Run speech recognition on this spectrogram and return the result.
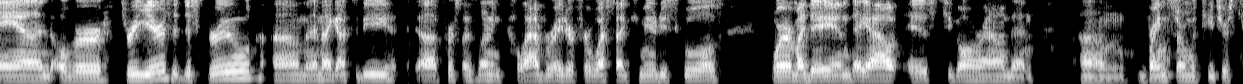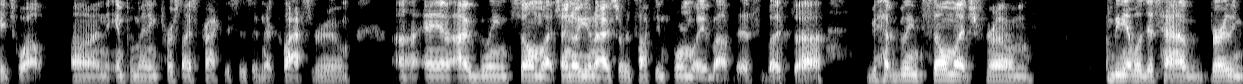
and over three years, it just grew. Um, and then I got to be a personalized learning collaborator for Westside Community Schools where my day in day out is to go around and um, brainstorm with teachers k-12 on implementing personalized practices in their classroom uh, and i've gleaned so much i know you and i have sort of talked informally about this but uh, we have gleaned so much from being able to just have very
